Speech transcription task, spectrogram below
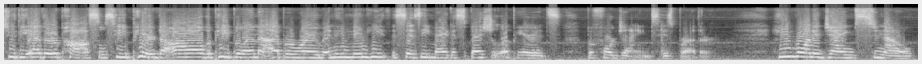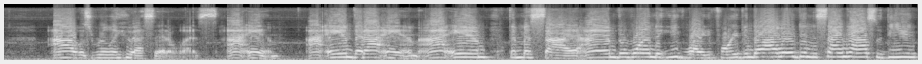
to the other apostles. He appeared to all the people in the upper room, and then he says he made a special appearance before James, his brother. He wanted James to know I was really who I said I was. I am. I am that I am. I am the Messiah. I am the one that you've waited for. Even though I lived in the same house with you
